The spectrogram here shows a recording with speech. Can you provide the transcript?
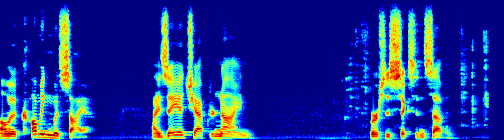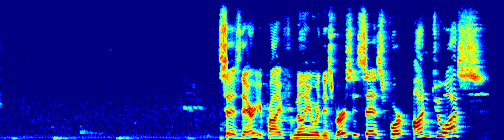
of a coming Messiah. Isaiah chapter 9, verses 6 and 7. Says there, you're probably familiar with this verse, it says, For unto us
